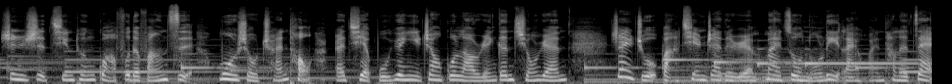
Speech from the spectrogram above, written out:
甚至是侵吞寡妇的房子，墨守传统，而且不愿意照顾老人跟穷人。债主把欠债的人卖作奴隶来还他的债，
